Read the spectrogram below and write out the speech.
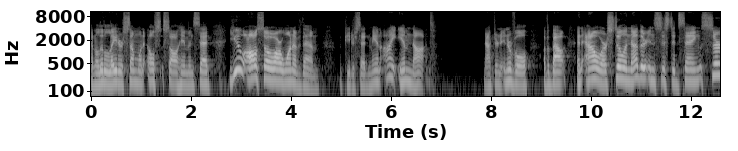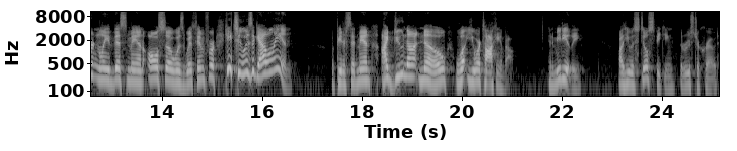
And a little later, someone else saw him and said, You also are one of them. But Peter said, Man, I am not. After an interval of about an hour, still another insisted, saying, Certainly this man also was with him, for he too is a Galilean. But Peter said, Man, I do not know what you are talking about. And immediately, while he was still speaking, the rooster crowed.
